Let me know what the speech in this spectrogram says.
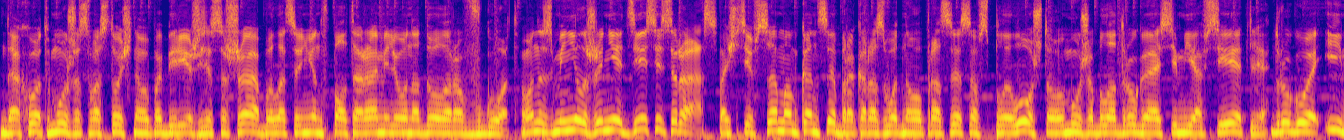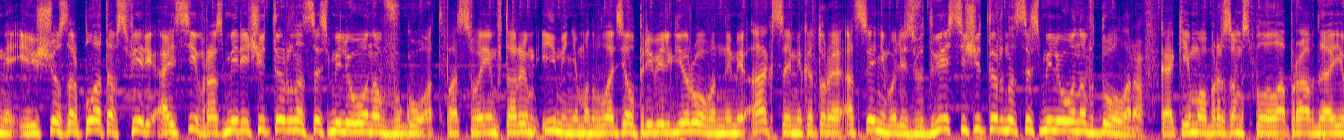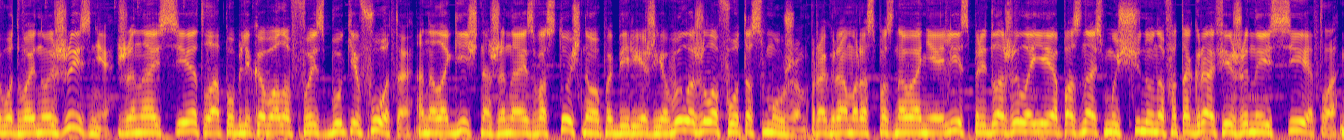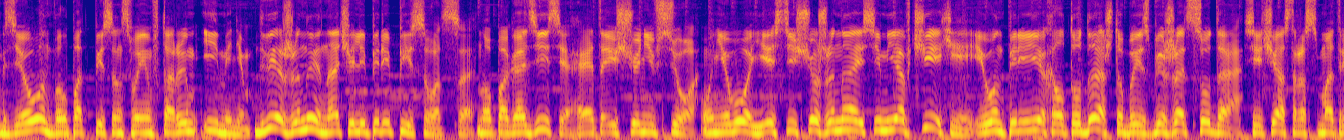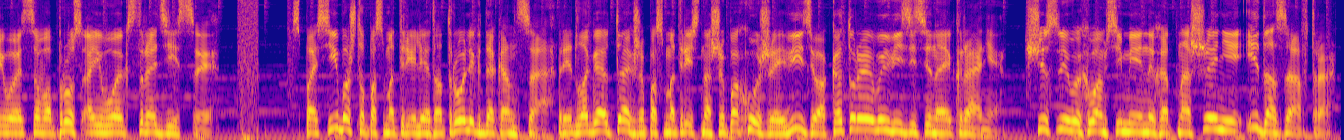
Доход мужа с восточного побережья США был оценен в полтора миллиона долларов в год. Он изменил жене 10 раз. Почти в самом конце бракоразводного процесса всплыло, что у мужа была другая семья в Сиэтле, другое имя и еще зарплата в сфере IT в размере 14 миллионов в год. Под своим вторым именем он владел привилегированными акциями, которые оценивались в 214 миллионов долларов. Каким образом всплыла правда о его двойной жизни? Жена из Сиэтла опубликовала в Фейсбуке фото. Аналогично, жена из восточного побережья выложила фото с мужем. Программа распознавания лиц предложила ей опознать мужчину на фотографии жены из Сиэтла, где он был подписан своим вторым именем. Две жены начали переписываться. Но погодите, это еще не все. У него есть еще жена и семья в Чехии, и он переехал туда, чтобы избежать суда. Сейчас рассматривается вопрос о его экстрадиции. Спасибо, что посмотрели этот ролик до конца. Предлагаю также посмотреть наши похожие видео, которые вы видите на экране. Счастливых вам семейных отношений и до завтра!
